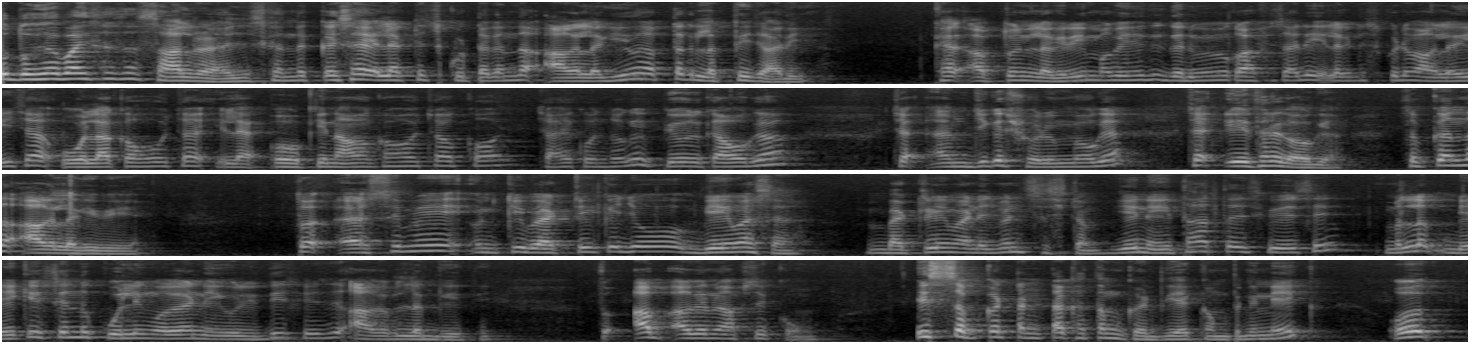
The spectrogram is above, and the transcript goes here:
तो दो हज़ार बाईस ऐसा साल रहा है जिसके अंदर कई सारे इलेक्ट्रिक स्कूटर के अंदर आग लगी है और अब तक लगती जा रही है। खैर, अब तो नहीं लग रही, मगर यह कि गर्मी में काफ़ी सारी इलेक्ट्रिक स्कूटर में आग लगी चाहे ओला का हो, चाहे ओकी नावा का हो, चाहे का चाहे कौन सा हो गया प्योर का हो गया, चाहे एम के शोरूम में हो गया, चाहे एथर का हो गया, सबके अंदर आग लगी हुई है। तो ऐसे में उनकी बैटरी के जो बीएमएस है बैटरी मैनेजमेंट सिस्टम ये नहीं था तो इसकी वजह से मतलब ये कि उसके अंदर कूलिंग वगैरह नहीं हो रही थी इसकी वजह से आग लग गई थी। तो अब अगर मैं आपसे कहूँ, इस सब का टंटा खत्म कर दिया कंपनी ने एक और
